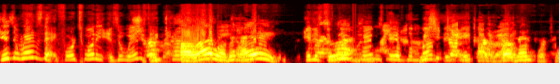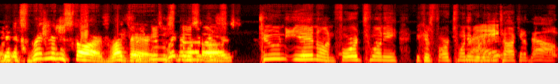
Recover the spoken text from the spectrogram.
It is a Wednesday. 420 is a Wednesday, Sure. bro. All right. Well then, hey, It is the third Wednesday of the We month. should drive to Colorado Well, then- for then it's written in the stars right It's there. written It's in the written in the stars. Stars. tune in on 420 because 420 we're going to be talking about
